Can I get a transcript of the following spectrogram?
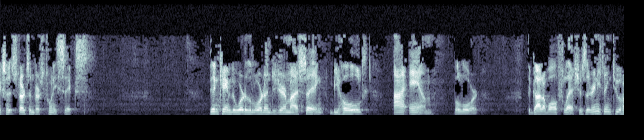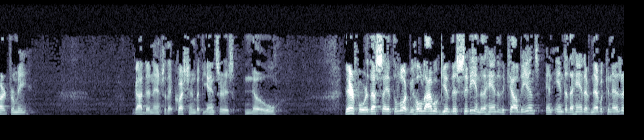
Actually, it starts in verse 26. Then came the word of the Lord unto Jeremiah, saying, Behold, I am the Lord, the God of all flesh. Is there anything too hard for me? God doesn't answer that question, but the answer is no. Therefore, thus saith the Lord Behold, I will give this city into the hand of the Chaldeans, and into the hand of Nebuchadnezzar,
